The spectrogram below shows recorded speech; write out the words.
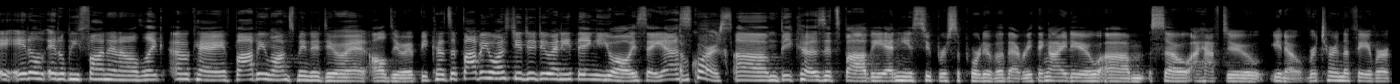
it, will it'll be fun. And I was like, okay, if Bobby wants me to do it, I'll do it. Because if Bobby wants you to do anything, you always say yes. Of course. Um, because it's Bobby and he's super supportive of everything I do. Um, so I have to, you know, return the favor.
